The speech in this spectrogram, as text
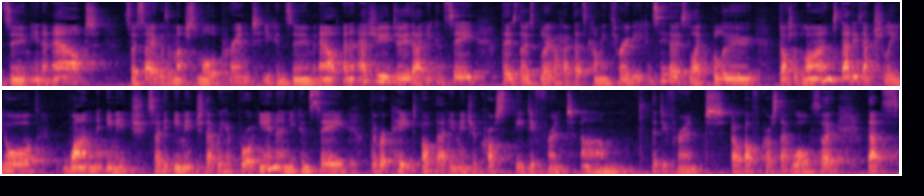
zoom in and out. So say it was a much smaller print, you can zoom out. And as you do that, you can see there's those blue, I hope that's coming through, but you can see those like blue dotted lines. That is actually your one image. So the image that we have brought in and you can see the repeat of that image across the different um, the different uh, off across that wall. So that's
